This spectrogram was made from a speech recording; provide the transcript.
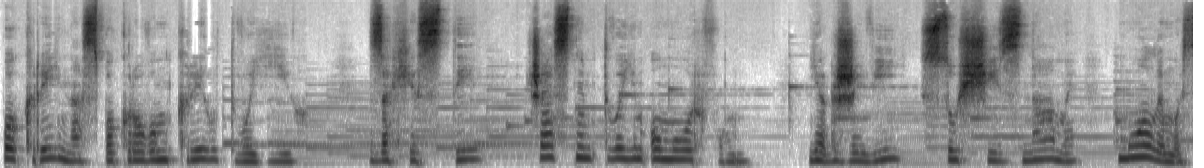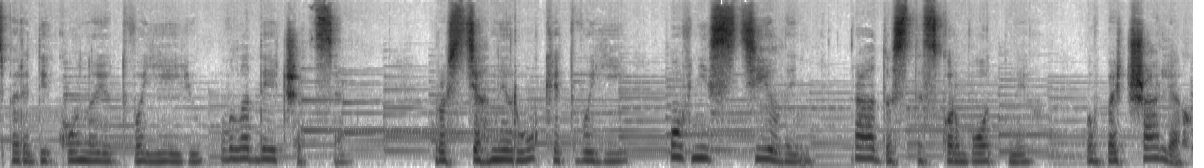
Покрий нас покровом крил Твоїх, захисти чесним Твоїм оморфом, як живі, сущі з нами, молимось перед іконою Твоєю, владичице. Розтягни руки Твої, повні зцілень, радости скорботних, в печалях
